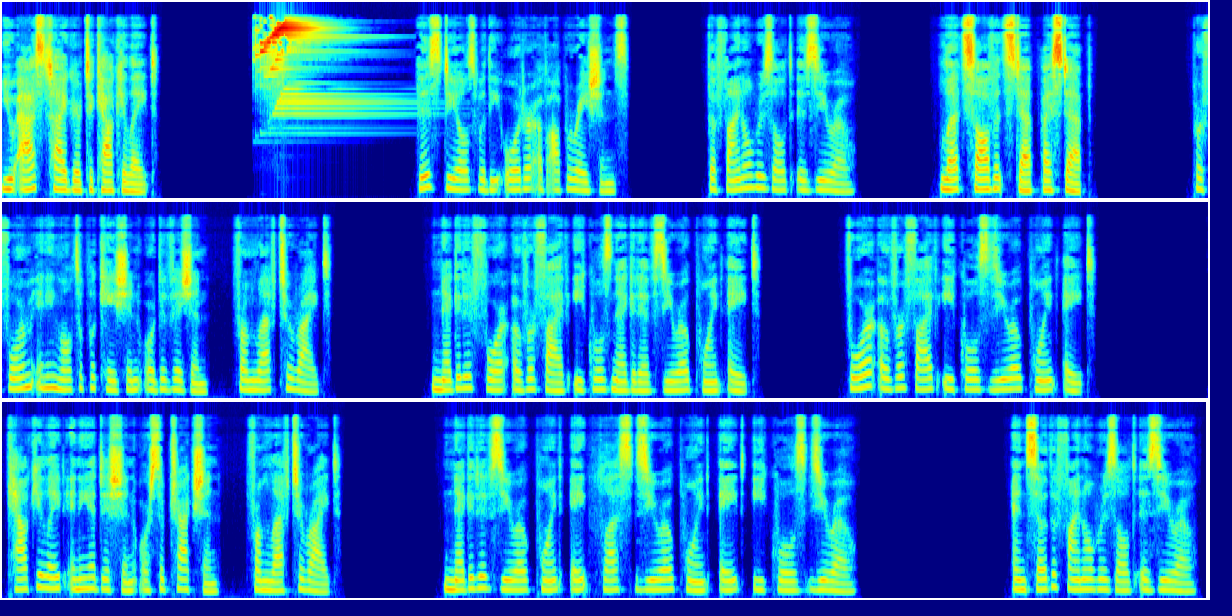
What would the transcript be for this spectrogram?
You ask Tiger to calculate. This deals with the order of operations. The final result is 0. Let's solve it step by step. Perform any multiplication or division, from left to right. Negative 4 over 5 equals negative 0.8. 4 over 5 equals 0.8. Calculate any addition or subtraction, from left to right. Negative 0.8 plus 0.8 equals 0. And so the final result is 0.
